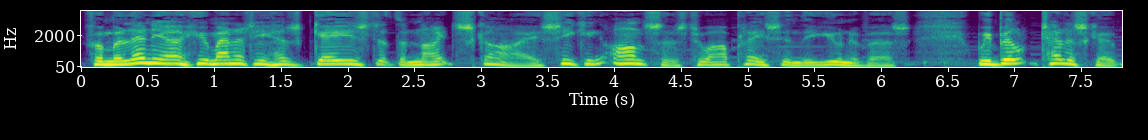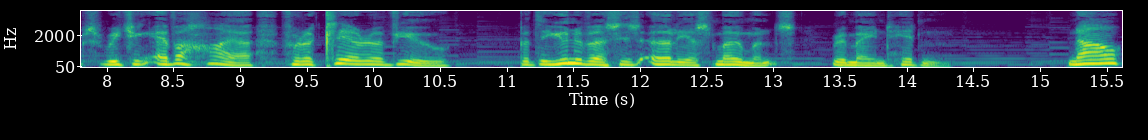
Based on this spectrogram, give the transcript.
For millennia, humanity has gazed at the night sky, seeking answers to our place in the universe. We built telescopes reaching ever higher for a clearer view, but the universe's earliest moments remained hidden. Now,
